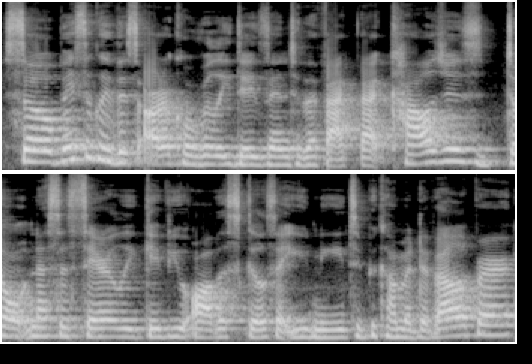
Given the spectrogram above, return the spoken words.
So basically, this article really digs into the fact that colleges don't necessarily give you all the skills that you need to become a developer.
